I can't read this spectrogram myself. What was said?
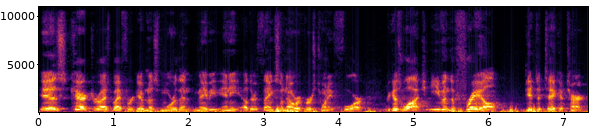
is characterized by forgiveness more than maybe any other thing. So now we're at verse 24. Because watch, even the frail get to take a turn.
